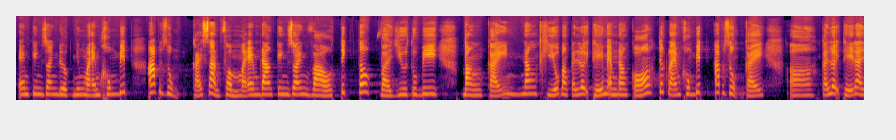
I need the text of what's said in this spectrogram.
Em kinh doanh được nhưng mà em không biết áp dụng cái sản phẩm mà em đang kinh doanh vào TikTok và YouTube bằng cái năng khiếu, bằng cái lợi thế mà em đang có. Tức là em không biết áp dụng cái uh, cái lợi thế là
